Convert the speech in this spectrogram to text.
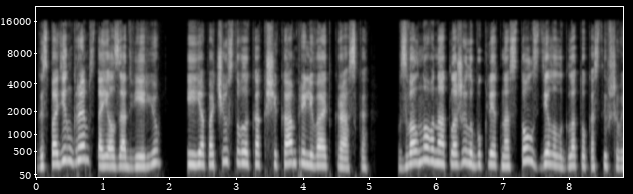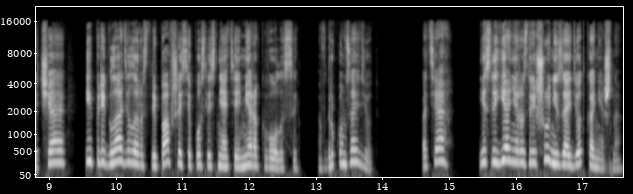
Господин Грэм стоял за дверью, и я почувствовала, как к щекам приливает краска. Взволнованно отложила буклет на стол, сделала глоток остывшего чая и пригладила растрепавшиеся после снятия мерок волосы. Вдруг он зайдет. Хотя, если я не разрешу, не зайдет, конечно.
